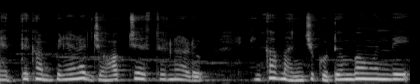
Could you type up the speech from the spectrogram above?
పెద్ద కంపెనీలో జాబ్ చేస్తున్నాడు. ఇంకా మంచి కుటుంబం ఉంది.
